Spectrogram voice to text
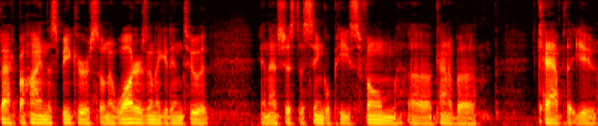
back behind the speaker so no water is going to get into it. And that's just a single piece foam, uh, kind of a cap that you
